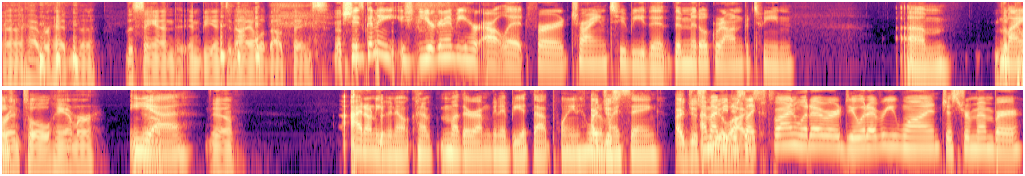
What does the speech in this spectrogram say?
uh, have her head in the the sand and be in denial about things. She's gonna, you're gonna be her outlet for trying to be the the middle ground between, um, the My- parental hammer. yeah. Yeah, I don't even know what kind of mother I'm gonna be at that point. What am I saying? I just I might realized. be just like, fine, whatever, do whatever you want. Just remember,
